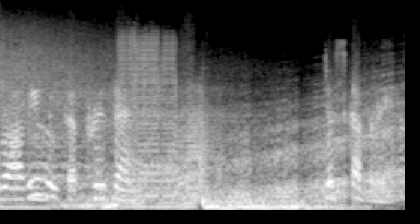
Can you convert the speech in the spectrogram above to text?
Ravi Luca presents Discovery.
